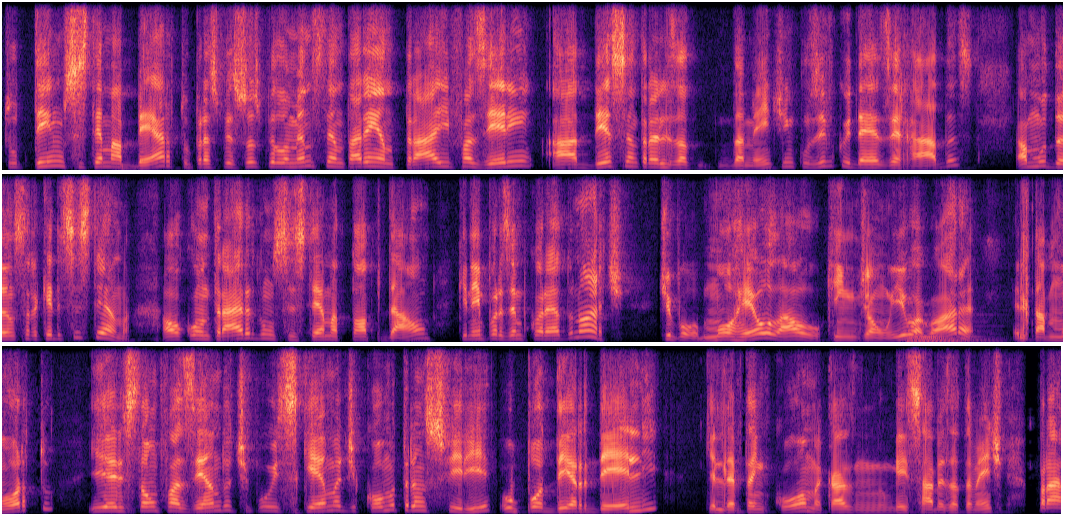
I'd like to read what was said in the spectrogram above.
tu tem um sistema aberto para as pessoas pelo menos tentarem entrar e fazerem a descentralizadamente, inclusive com ideias erradas, a mudança daquele sistema. Ao contrário de um sistema top-down, que nem, por exemplo, Coreia do Norte. Tipo, morreu lá o Kim Jong-il agora, ele tá morto, e eles estão fazendo, tipo, o esquema de como transferir o poder dele que ele deve estar em coma, caso ninguém sabe exatamente, para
